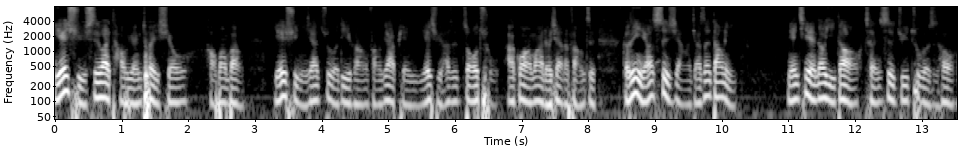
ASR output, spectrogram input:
也许世外桃源退休，好棒棒。也许你现在住的地方房价便宜，也许它是周楚阿公阿嬷留下的房子，可是你要试想啊，假设当你年轻人都移到城市居住的时候，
